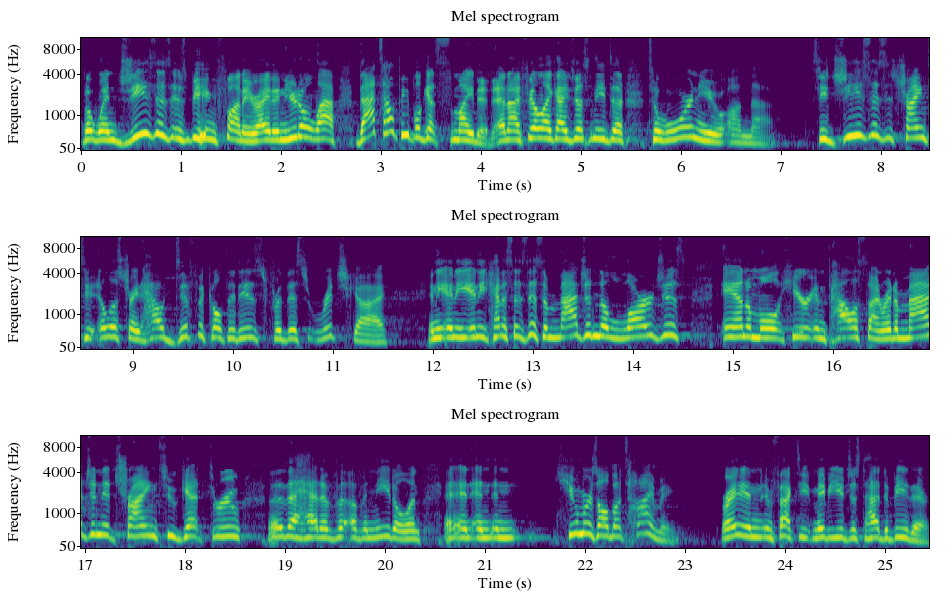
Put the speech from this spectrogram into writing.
but when Jesus is being funny, right, and you don't laugh, that's how people get smited. And I feel like I just need to, to warn you on that. See, Jesus is trying to illustrate how difficult it is for this rich guy and he, and he, and he kind of says this Imagine the largest animal here in Palestine, right? Imagine it trying to get through uh, the head of, of a needle. And, and, and, and humor is all about timing, right? And in fact, maybe you just had to be there.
